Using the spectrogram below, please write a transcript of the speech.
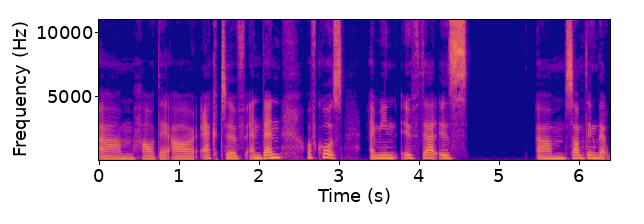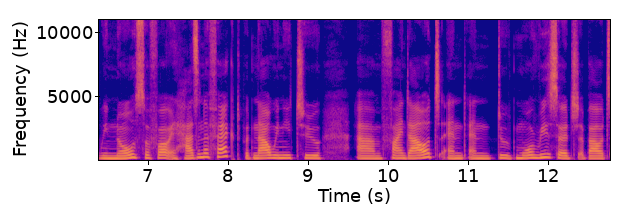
um, how they are active. And then, of course, I mean, if that is um, something that we know so far it has an effect, but now we need to um, find out and, and do more research about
